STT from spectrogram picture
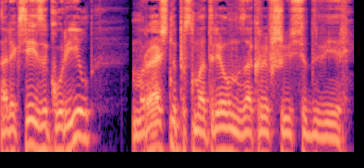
Алексей закурил, мрачно посмотрел на закрывшуюся дверь.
